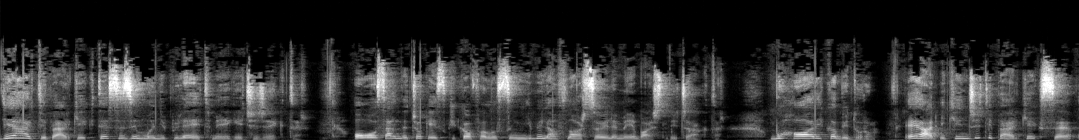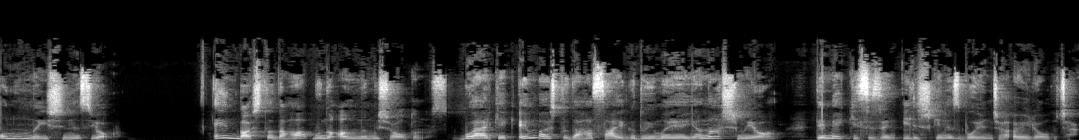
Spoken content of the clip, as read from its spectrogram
Diğer tip erkek de sizi manipüle etmeye geçecektir. O sen de çok eski kafalısın gibi laflar söylemeye başlayacaktır. Bu harika bir durum. Eğer ikinci tip erkekse onunla işiniz yok. En başta daha bunu anlamış oldunuz. Bu erkek en başta daha saygı duymaya yanaşmıyor. Demek ki sizin ilişkiniz boyunca öyle olacak.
